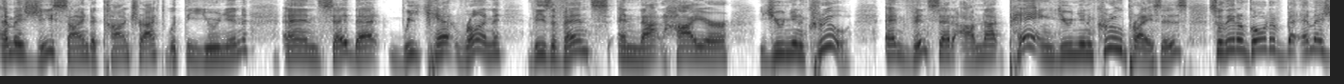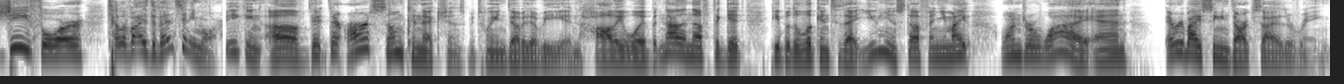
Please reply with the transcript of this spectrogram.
MSG signed a contract with the union and said that we can't run these events and not hire union crew. And Vince said, I'm not paying union crew prices, so they don't go to MSG for televised events anymore. Speaking of, there, there are some connections between WWE and Hollywood, but not enough to get people to look into that union stuff. And you might wonder why. And everybody's seen Dark Side of the Ring.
